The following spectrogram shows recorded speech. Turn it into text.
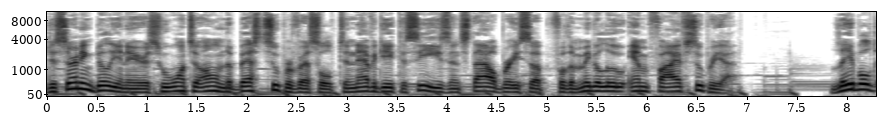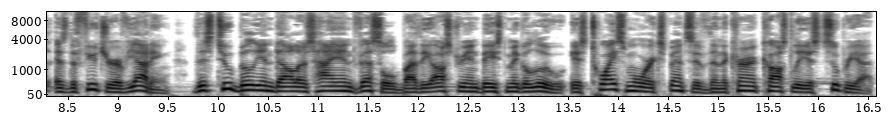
Discerning billionaires who want to own the best supervessel to navigate the seas in style brace up for the Migaloo M5 Superyacht. Labeled as the future of yachting, this $2 billion high-end vessel by the Austrian-based Migaloo is twice more expensive than the current costliest superyacht,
